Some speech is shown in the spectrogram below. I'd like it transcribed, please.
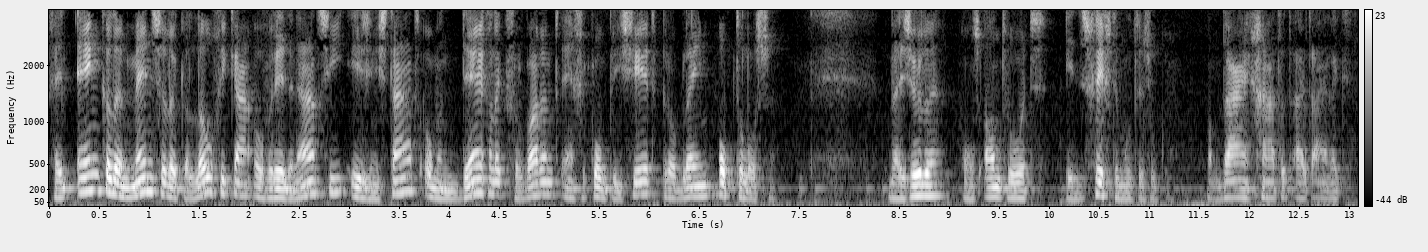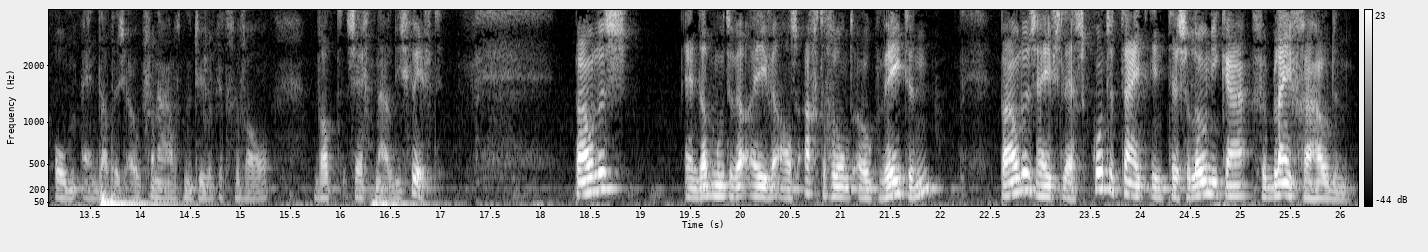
Geen enkele menselijke logica of redenatie is in staat om een dergelijk verwarrend en gecompliceerd probleem op te lossen. Wij zullen ons antwoord in de schriften moeten zoeken. Want daar gaat het uiteindelijk om, en dat is ook vanavond natuurlijk het geval. Wat zegt nou die schrift? Paulus, en dat moeten we even als achtergrond ook weten. Paulus heeft slechts korte tijd in Thessalonica verblijf gehouden.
